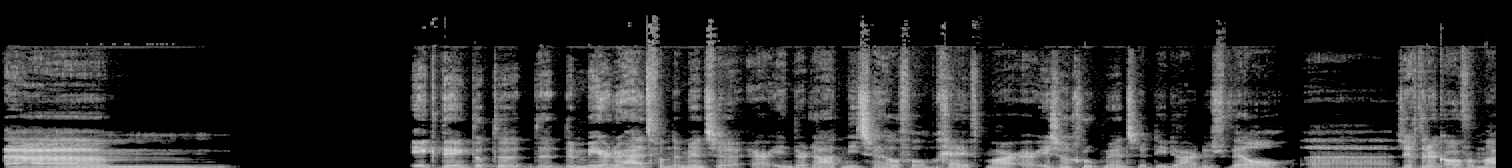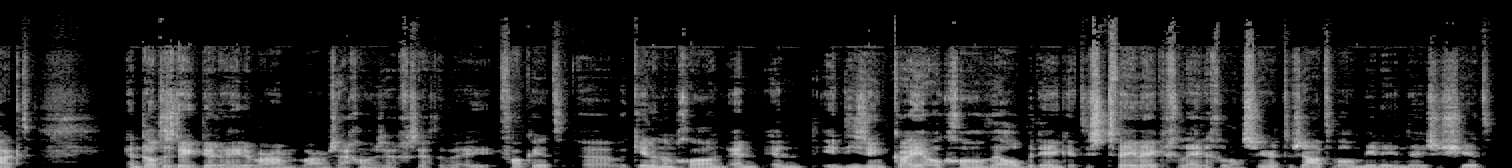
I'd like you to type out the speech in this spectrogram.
Um, ik denk dat de, de, de meerderheid van de mensen er inderdaad niet zo heel veel om geeft. Maar er is een groep mensen die daar dus wel uh, zich druk over maakt. En dat is denk ik de reden waarom, waarom zij gewoon gezegd hebben, hey, fuck it, uh, we killen hem gewoon. En, en in die zin kan je ook gewoon wel bedenken, het is twee weken geleden gelanceerd, toen zaten we al midden in deze shit.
